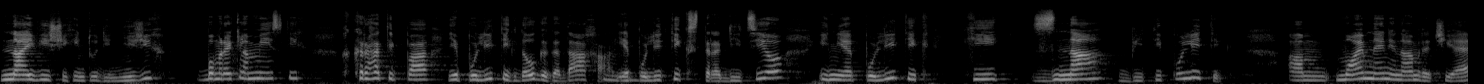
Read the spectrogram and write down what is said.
najvišjih in tudi nižjih, bom rekla, mestih, hkrati pa je politik dolgega daha, mm je politik s tradicijo in je politik, ki zna biti politik. Um, moje mnenje namreč je,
